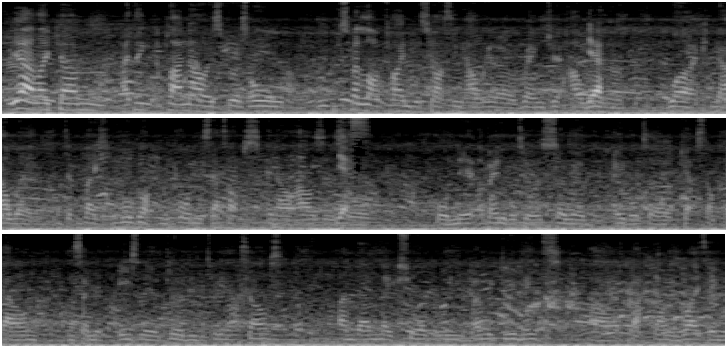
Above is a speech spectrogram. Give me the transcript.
but yeah, like um, I think the plan now is for us all. We've spent a lot of time discussing how we're going to arrange it, how we're going to work. Now we're in different places. We've all got recording setups in our houses. Yes. Or, or near, available to us, so we're able to get stuff down and send it easily and fluidly between ourselves, and then make sure that we, when we do meet uh, back down in Brighton,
